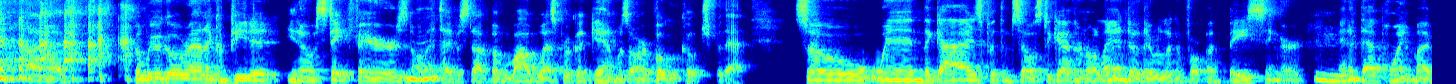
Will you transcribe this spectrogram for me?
uh, but we would go around and compete at, you know, state fairs and all mm-hmm. that type of stuff. But Bob Westbrook, again, was our vocal coach for that. So when the guys put themselves together in Orlando, they were looking for a bass singer. Mm-hmm. And at that point, my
